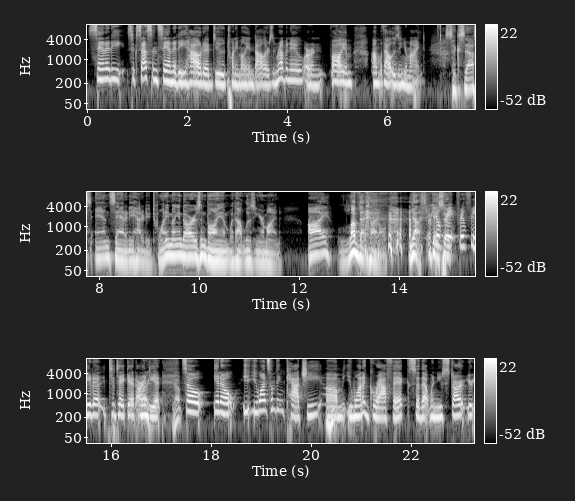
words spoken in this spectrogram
sanity, success and sanity, how to do $20 million in revenue or in volume um, without losing your mind. Success and sanity, how to do $20 million in volume without losing your mind. I love that title. yes. Okay. Feel so, free, feel free to, to take it, R and D it. Yep. So you know, you, you want something catchy. Mm-hmm. Um, you want a graphic so that when you start your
